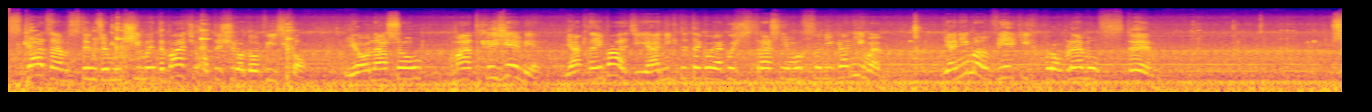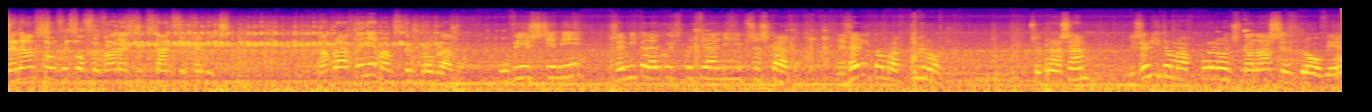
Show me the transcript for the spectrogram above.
zgadzam z tym, że musimy dbać o to środowisko i o naszą matkę Ziemię. Jak najbardziej. Ja nigdy tego jakoś strasznie mocno nie ganiłem. Ja nie mam wielkich problemów z tym, że nam są wycofywane substancje chemiczne. Naprawdę nie mam z tym problemu. Uwierzcie mi, że mi to jakoś specjalnie nie przeszkadza. Jeżeli to ma wpłynąć, przepraszam, jeżeli to ma wpłynąć na nasze zdrowie,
